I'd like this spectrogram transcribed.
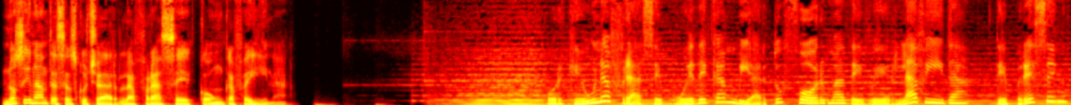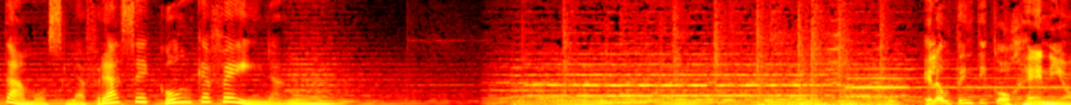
no sin antes escuchar la frase con cafeína. Porque una frase puede cambiar tu forma de ver la vida, te presentamos la frase con cafeína. El auténtico genio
